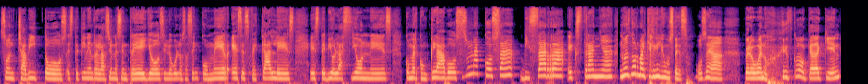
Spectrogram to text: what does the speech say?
son chavitos, este, tienen relaciones entre ellos y luego los hacen comer heces fecales, este, violaciones, comer con clavos. Es una cosa bizarra, extraña. No es normal que a alguien le guste eso. O sea, pero bueno, es como cada quien.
